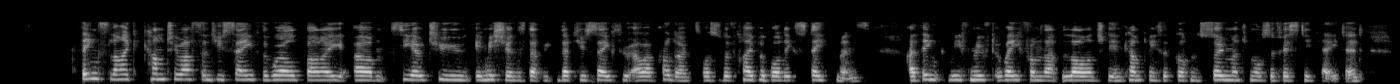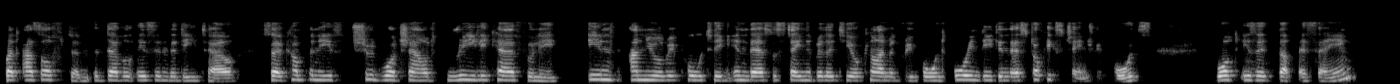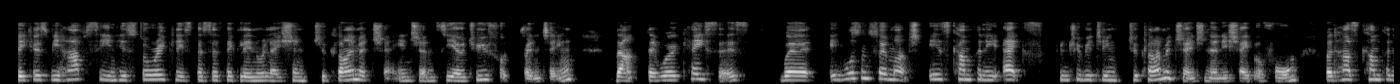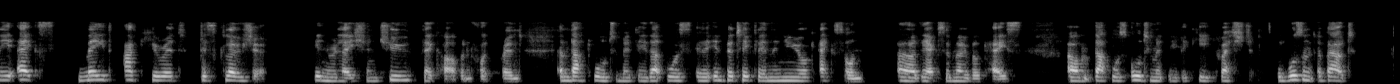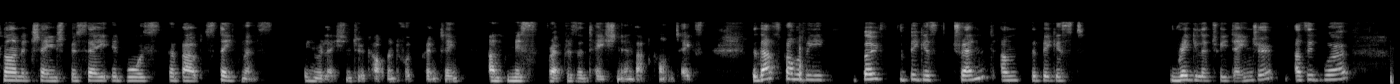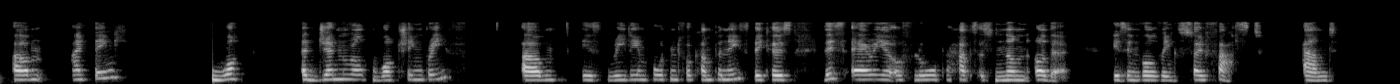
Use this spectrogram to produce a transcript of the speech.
things like come to us and you save the world by um, CO2 emissions that, we, that you save through our products or sort of hyperbolic statements. I think we've moved away from that largely and companies have gotten so much more sophisticated. But as often, the devil is in the detail. So companies should watch out really carefully in annual reporting, in their sustainability or climate report, or indeed in their stock exchange reports. What is it that they're saying? Because we have seen historically, specifically in relation to climate change and CO2 footprinting, that there were cases where it wasn't so much is company X contributing to climate change in any shape or form, but has company X made accurate disclosure in relation to their carbon footprint. And that ultimately, that was uh, in particular in the New York Exxon, uh, the ExxonMobil case, um, that was ultimately the key question. It wasn't about climate change per se, it was about statements in relation to carbon footprinting and misrepresentation in that context. So that's probably both the biggest trend and the biggest regulatory danger, as it were. Um, I think what a general watching brief um, is really important for companies because this area of law, perhaps as none other, is involving so fast and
